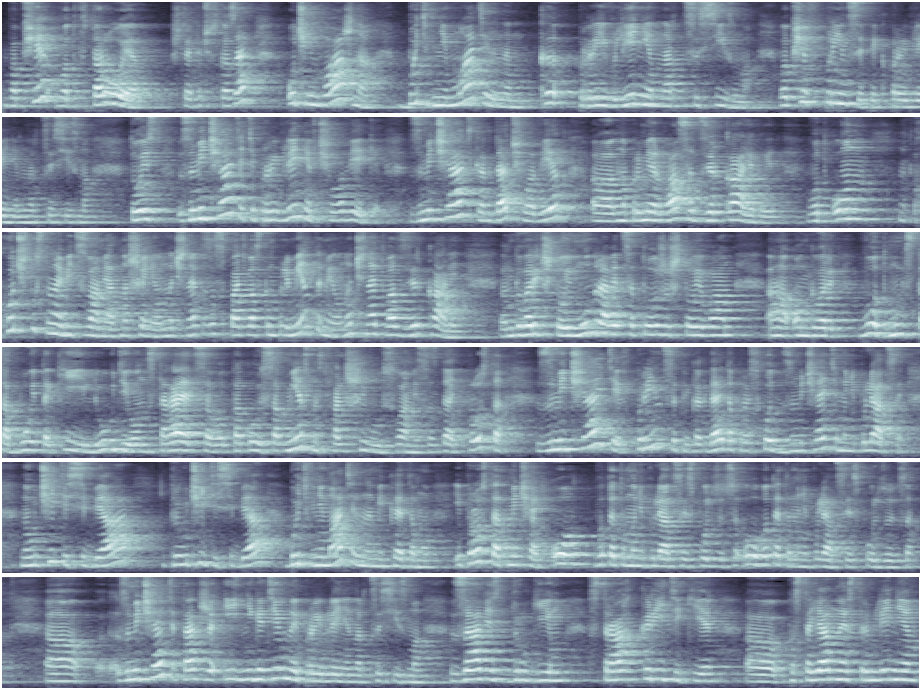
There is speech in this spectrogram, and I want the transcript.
Вообще, вот второе, что я хочу сказать, очень важно быть внимательным к проявлениям нарциссизма. Вообще, в принципе, к проявлениям нарциссизма. То есть замечать эти проявления в человеке. Замечать, когда человек, э, например, вас отзеркаливает. Вот он хочет установить с вами отношения, он начинает засыпать вас комплиментами, он начинает вас зеркалить. Он говорит, что ему нравится то же, что и вам. А, он говорит, вот мы с тобой такие люди. Он старается вот такую совместность фальшивую с вами создать. Просто замечайте, в принципе, когда это происходит, замечайте манипуляции. Научите себя, приучите себя быть внимательными к этому и просто отмечать, о, вот эта манипуляция используется, о, вот эта манипуляция используется. А, замечайте также и негативные проявления нарциссизма. Зависть к другим, страх критики, а, постоянное стремление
